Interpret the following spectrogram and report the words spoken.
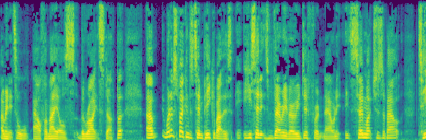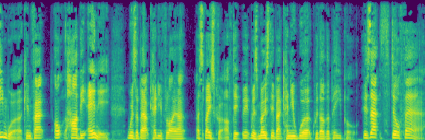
I mean, it's all alpha males, the right stuff. But um, when I've spoken to Tim Peake about this, he said it's very, very different now, and it, it's so much as about teamwork. In fact, oh, hardly any was about can you fly a, a spacecraft. It, it was mostly about can you work with other people. Is that still fair?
